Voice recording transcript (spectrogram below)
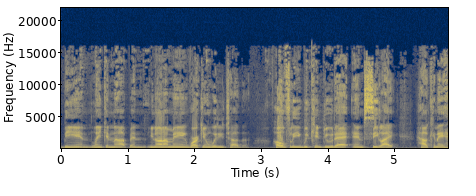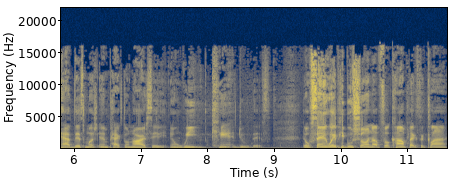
being linking up and you know what I mean, working with each other. Hopefully, we can do that and see like how can they have this much impact on our city, and we can't do this. The same way people showing up for Complex Decline,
